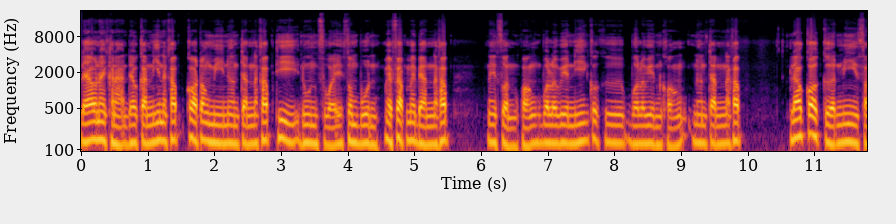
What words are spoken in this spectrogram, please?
แล้วในขณะเดียวกันนี้นะครับก็ต้องมีเนินจันทร์นะครับ ที่นูนสวยสมบูรณ์ไม่แฟบไม่แบนนะครับ ในส่วนของบริเวณนี้ก็คือบริเวณของเนินจันทร์นะครับ แล้วก็เกิดมีสั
